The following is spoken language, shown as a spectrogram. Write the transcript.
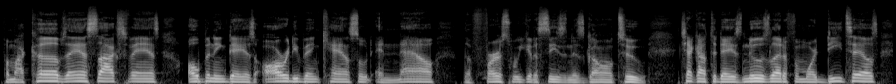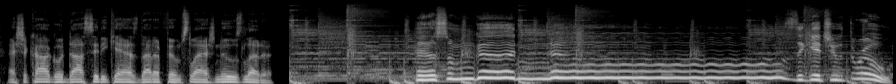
For my Cubs and Sox fans, opening day has already been canceled and now the first week of the season is gone too. Check out today's newsletter for more details at chicago.citycast.fm slash newsletter. Here's some good news to get you through.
